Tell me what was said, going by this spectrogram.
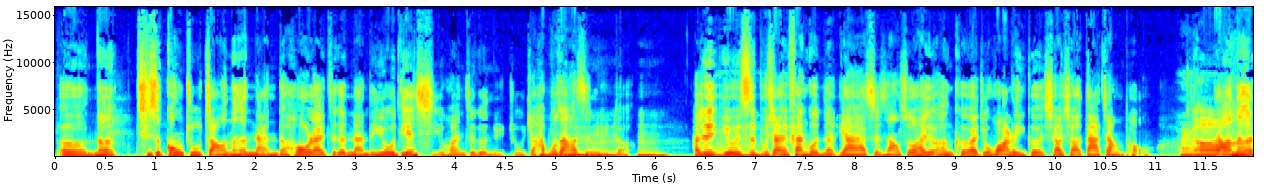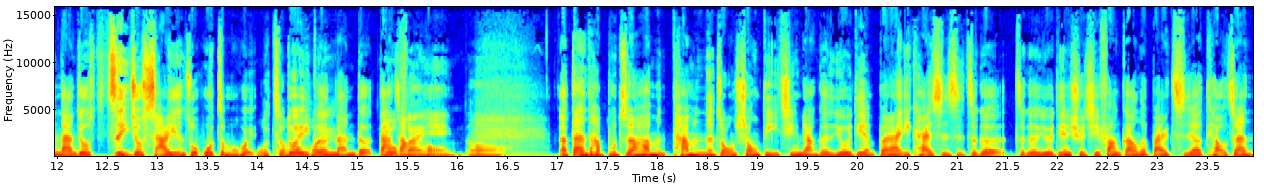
呃，那其实公主找的那个男的，后来这个男的有点喜欢这个女主角，他不知道她是女的，嗯，他就有一次不小心翻滚在压他身上的时候，他就很可爱，就画了一个小小搭帐篷，然后那个男就自己就傻眼，说：“我怎么会？对一个男的搭帐篷？”哦。那但是他不知道他们他们那种兄弟情，两个有点本来一开始是这个这个有点血气方刚的白痴要挑战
